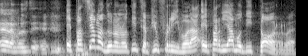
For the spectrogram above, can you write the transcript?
Era così. E passiamo ad una notizia più frivola e parliamo di Thor,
